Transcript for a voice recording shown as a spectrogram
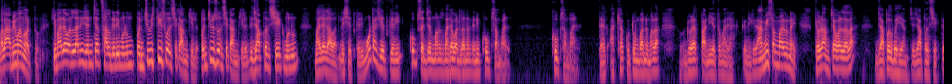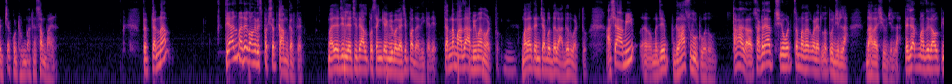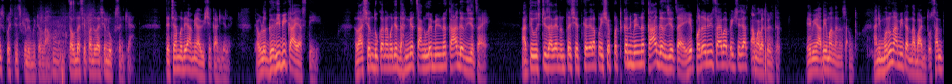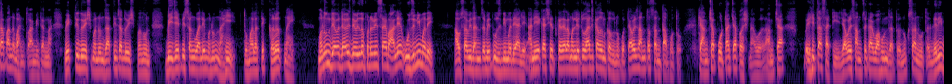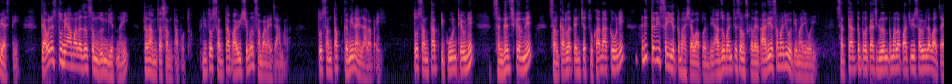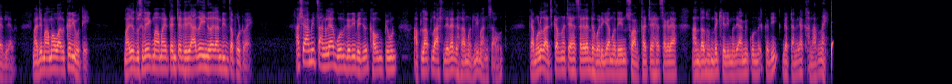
मला अभिमान वाटतो की माझ्या वडिलांनी ज्यांच्यात सालगडी म्हणून पंचवीस तीस वर्ष काम केलं पंचवीस वर्ष काम केलं ते जाफर शेख म्हणून माझ्या गावातले शेतकरी मोठा शेतकरी खूप सज्जन माणूस माझ्या वडिलांना त्यांनी खूप सांभाळलं खूप सांभाळलं. त्या अख्ख्या कुटुंबानं मला डोळ्यात पाणी येतं माझ्या कधी कधी आम्ही सांभाळलं नाही तेवढं आमच्या वडिलाला जाफर भाई आमचे जाफर शेख त्यांच्या कुटुंबानं सांभाळलं. तर त्यांना ते आज माझ्या काँग्रेस पक्षात काम करतात माझ्या जिल्ह्याचे ते अल्पसंख्याक विभागाचे पदाधिकारी आहेत. त्यांना माझा अभिमान वाटतो. मला त्यांच्याबद्दल आदर वाटतो. अशा आम्ही म्हणजे ग्रास रूटवरून तळागाळ सगळ्यात शेवटचा मराठवाड्यातला तो जिल्हा धाराशिव जिल्हा. त्याच्यात माझं गाव तीस पस्तीस किलोमीटर लांब चौदाशे पंधराशे लोकसंख्या त्याच्यामध्ये आम्ही आयुष्य काढलेलं आहे. त्यामुळं गरिबी काय असते? राशन दुकानामध्ये धान्य चांगलं मिळणं का गरजेचं आहे? अतिवृष्टी झाल्यानंतर शेतकऱ्याला पैसे पटकन मिळणं का गरजेचं आहे? हे फडणवीस साहेबापेक्षा जास्त आम्हाला कळतं. हे मी अभिमानानं सांगतो. आणि म्हणून आम्ही त्यांना भांडतो संतापानं भांडतो आम्ही त्यांना. व्यक्तिद्वेष म्हणून जातीचा द्वेष म्हणून बी जे पी संघवाले म्हणून नाही तुम्हाला ते कळत नाही. म्हणून देव ज्यावेळेस देवेंद्र फडणवीस साहेब आले उजनीमध्ये औसा विधानसभेत उजनीमध्ये आले आणि एका शेतकऱ्याला म्हणले तू राजकारण करू नको. त्यावेळेस आमचा संताप होतो की आमच्या पोटाच्या प्रश्नावर आमच्या हितासाठी ज्यावेळेस आमचं काय वाहून जातं नुकसान होतं गरिबी असते त्यावेळेस तुम्ही आम्हाला जर समजून घेत नाही तर आमचा संताप होतो. आणि तो संताप आयुष्यभर सांभाळायचा आम्हाला. तो संताप कमी नाही झाला पाहिजे. तो संताप टिकवून ठेवणे संघर्ष करणे सरकारला त्यांच्या चुका दाखवणे आणि तरी संयत भाषा वापरणे. आजोबांचे संस्कार आहेत. आर्य समाजी होते माझे वडील. सत्यार्थ प्रकाश ग्रंथ मला पाचवी सहावीला वाचायला माझे मामा वारकरी होते. माझे दुसरे एक मामा आहेत. त्यांच्या घरी आजही इंदिरा गांधींचा फोटो आहे. अशा आम्ही चांगल्या गोरगरीब ह्याच्यात खाऊन पिऊन आपलं आपलं असलेल्या घरामधली माणसं आहोत. त्यामुळं राजकारणाच्या ह्या सगळ्या धबडग्यामध्ये स्वार्थाच्या ह्या सगळ्या अंधाधुंद खेळीमध्ये आम्ही कोण कधी गटांगड्या खाणार नाही.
